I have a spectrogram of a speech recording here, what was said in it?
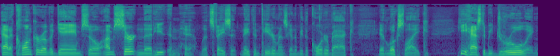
had a clunker of a game. So I'm certain that he. And let's face it, Nathan Peterman's going to be the quarterback. It looks like he has to be drooling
